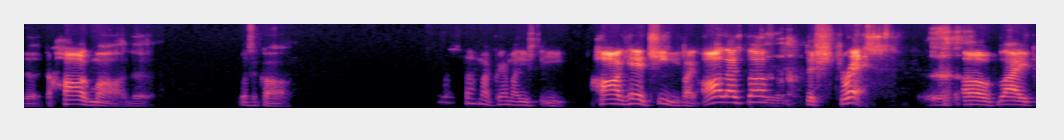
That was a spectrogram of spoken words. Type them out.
the, the hog maw, the what's it called? What stuff my grandma used to eat? Hog head cheese, like all that stuff. The stress of like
